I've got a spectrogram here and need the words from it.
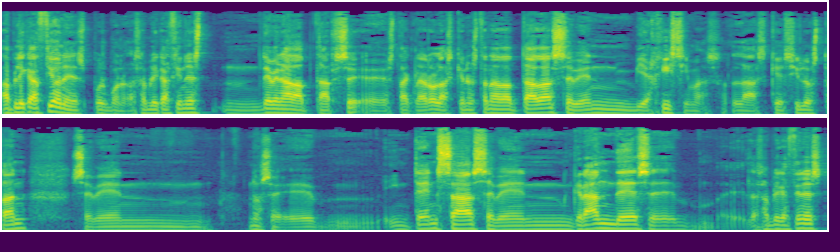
Aplicaciones, pues bueno, las aplicaciones mm, deben adaptarse, eh, está claro, las que no están adaptadas se ven viejísimas, las que sí lo están se ven, no sé, intensas, se ven grandes, eh, las aplicaciones,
